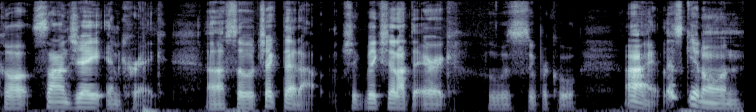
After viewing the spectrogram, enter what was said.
called Sanjay and Craig. Uh, so check that out. Big shout out to Eric, who was super cool. All right, let's get on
